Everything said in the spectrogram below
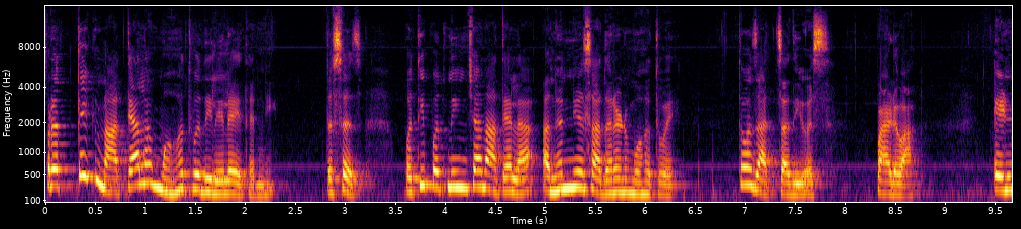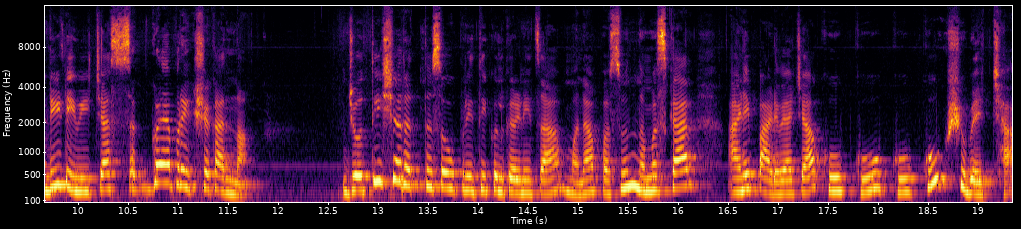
प्रत्येक नात्याला महत्त्व दिलेलं आहे त्यांनी. तसंच पती पत्नींच्या नात्याला अनन्यसाधारण महत्त्व आहे. तो आजचा दिवस. पाडवा. एन डी टी व्हीच्या सगळ्या प्रेक्षकांना ज्योतिष रत्नसौ प्रीती कुलकर्णीचा मनापासून नमस्कार आणि पाडव्याच्या खूप खूप खूप खूप शुभेच्छा.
